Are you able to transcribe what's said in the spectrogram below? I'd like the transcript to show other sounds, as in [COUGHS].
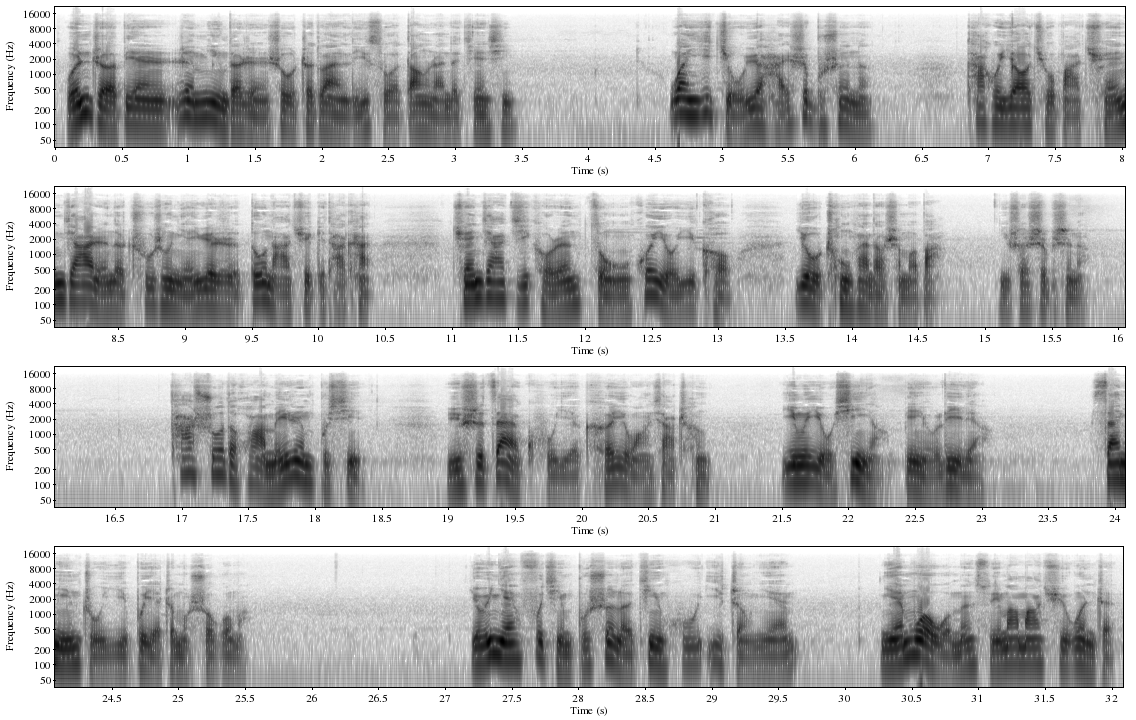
闻者便认命地忍受这段理所当然的艰辛。万一九月还是不顺呢？他会要求把全家人的出生年月日都拿去给他看，全家几口人总会有一口又冲犯到什么吧？你说是不是呢？他说的话没人不信，于是再苦也可以往下撑，因为有信仰便有力量。三民主义不也这么说过吗？有一年，父亲不顺了近乎一整年。年末，我们随妈妈去问诊。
